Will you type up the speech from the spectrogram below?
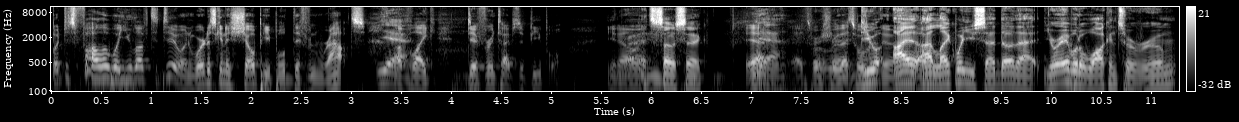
but just follow what you love to do, and we're just gonna show people different routes Yeah. of like different types of people. You know, Right. It's so sick. yeah, Yeah, that's for sure. that's what Do you, we're doing. I, I like what you said though that you're able to walk into a room,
